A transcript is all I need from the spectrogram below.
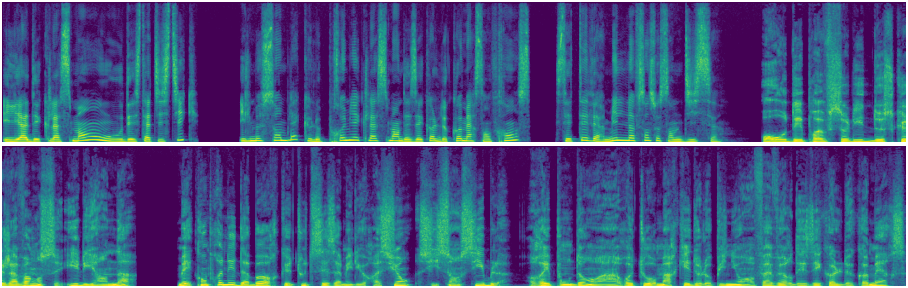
Il y a des classements ou des statistiques? Il me semblait que le premier classement des écoles de commerce en France c'était vers 1970. Oh, des preuves solides de ce que j'avance, il y en a. Mais comprenez d'abord que toutes ces améliorations, si sensibles, répondant à un retour marqué de l'opinion en faveur des écoles de commerce,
